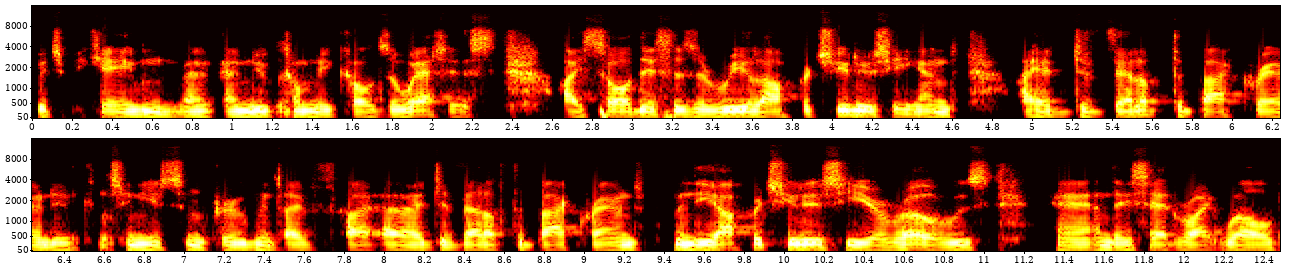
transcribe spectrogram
which became a, a new company called Zoetis. I saw this as a real opportunity, and I had developed the background in continuous improvement. I've I, I developed the background when the opportunity arose, and they said, right, well,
